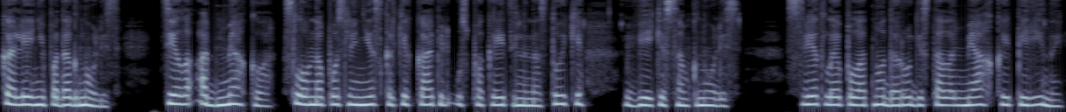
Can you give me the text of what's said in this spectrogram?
Колени подогнулись, тело обмякло, словно после нескольких капель успокоительной настойки веки сомкнулись. Светлое полотно дороги стало мягкой периной,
